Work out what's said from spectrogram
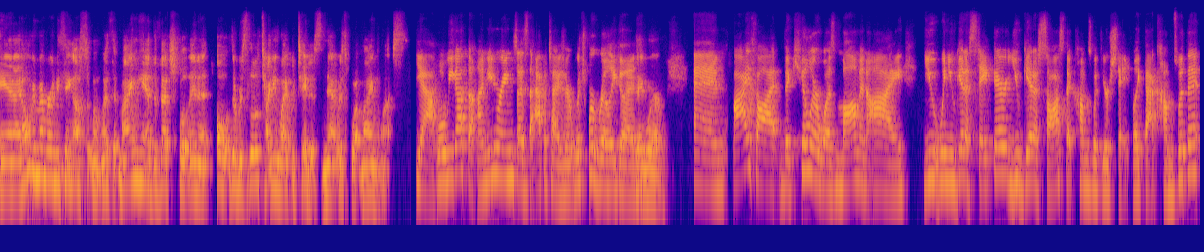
And I don't remember anything else that went with it. Mine had the vegetable in it. Oh, there was little tiny white potatoes, and that was what mine was. Yeah. Well, we got the onion rings as the appetizer, which were really good. They were. And I thought the killer was mom and I. You, when you get a steak there, you get a sauce that comes with your steak, like that comes with it.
